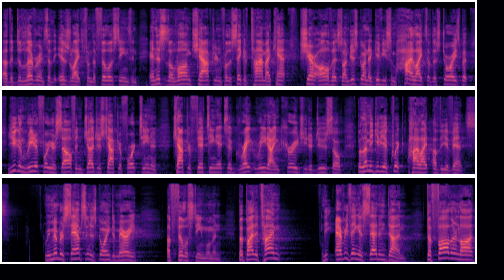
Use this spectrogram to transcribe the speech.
uh, the deliverance of the Israelites from the Philistines. And, and this is a long chapter, and for the sake of time, I can't share all of it, so I'm just going to give you some highlights of the stories. But you can read it for yourself in Judges chapter 14 and chapter 15. It's a great read. I encourage you to do so. But let me give you a quick highlight of the events. Remember, Samson is going to marry a Philistine woman. But by the time the, everything is said and done, the father in law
